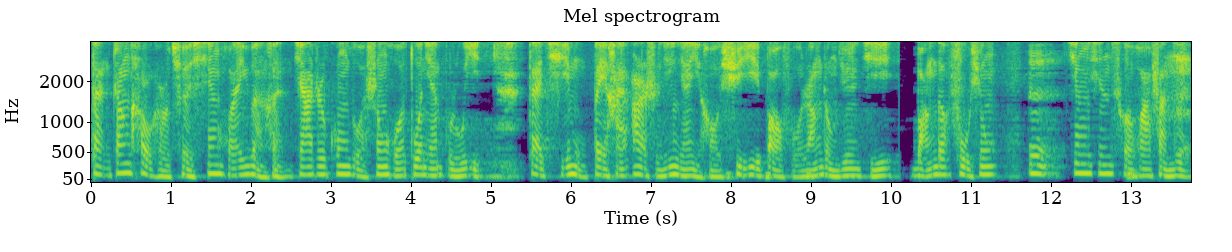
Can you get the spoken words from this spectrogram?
但张扣扣却心怀怨恨，加之工作生活多年不如意，在其母被害二十一年以后，蓄意报复王正军及王的父兄，嗯。精心策划犯罪，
